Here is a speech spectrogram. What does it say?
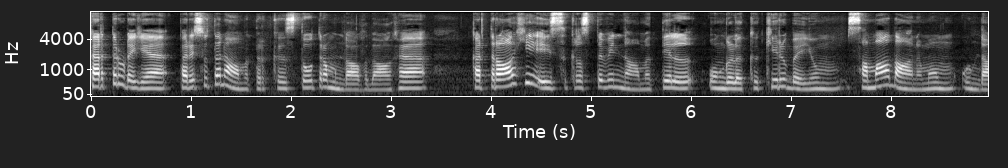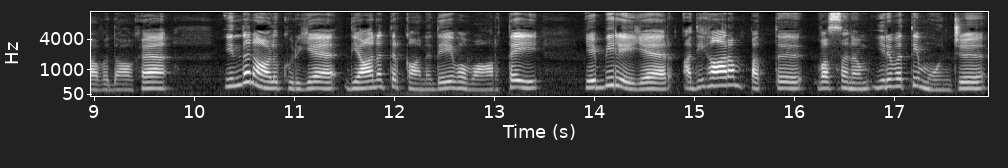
கர்த்தருடைய பரிசுத்த நாமத்திற்கு ஸ்தோத்திரம் உண்டாவதாக. கர்த்தராகிய இயேசு கிறிஸ்துவின் நாமத்தில் உங்களுக்கு கிருபையும் சமாதானமும் உண்டாவதாக. இந்த நாளுக்குரிய தியானத்திற்கான தேவ வார்த்தை எபிரேயர் அதிகாரம் பத்து வசனம் இருபத்தி மூன்று.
